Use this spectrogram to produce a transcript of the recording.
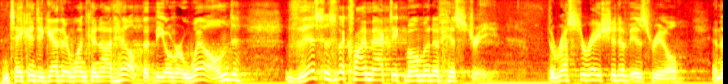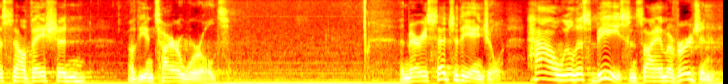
And taken together, one cannot help but be overwhelmed. This is the climactic moment of history the restoration of Israel and the salvation of the entire world. And Mary said to the angel, How will this be, since I am a virgin?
